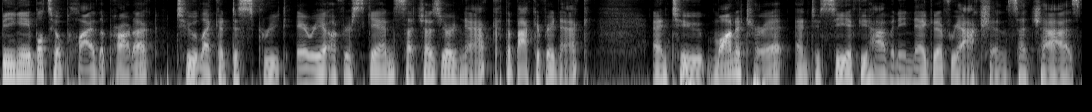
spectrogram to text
being able to apply the product to like a discrete area of your skin, such as your neck, the back of your neck, and to monitor it and to see if you have any negative reactions, such as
